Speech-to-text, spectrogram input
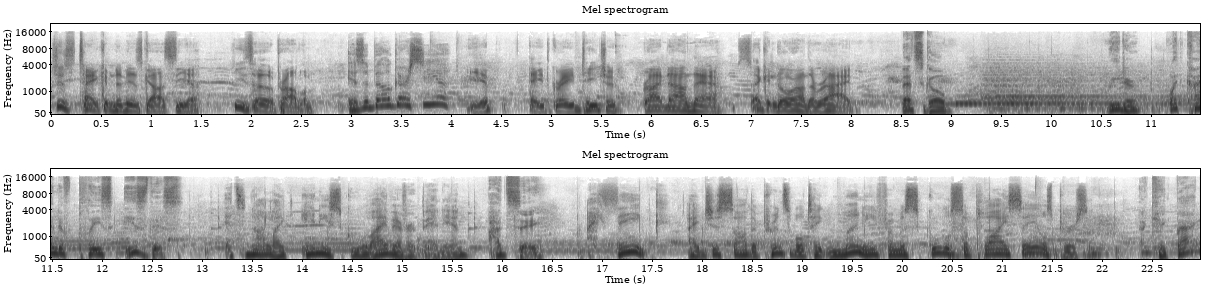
Just take him to Ms. Garcia. He's her problem. Isabel Garcia? Yep, eighth grade teacher. Right down there. Second door on the right. Let's go. Reader, what kind of place is this? It's not like any school I've ever been in. I'd say. I think I just saw the principal take money from a school supply salesperson. A kickback?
